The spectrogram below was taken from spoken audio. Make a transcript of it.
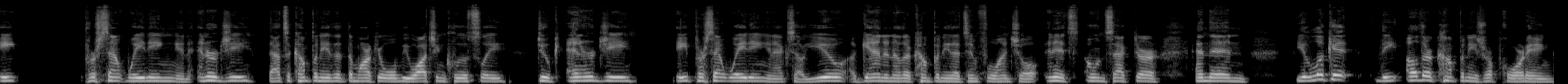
8% weighting in energy. That's a company that the market will be watching closely. Duke Energy, 8% weighting in XLU. Again, another company that's influential in its own sector. And then you look at the other companies reporting,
